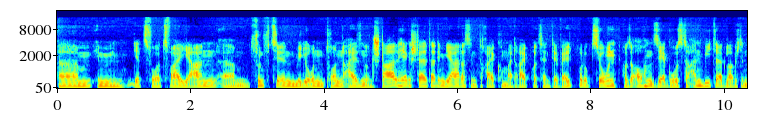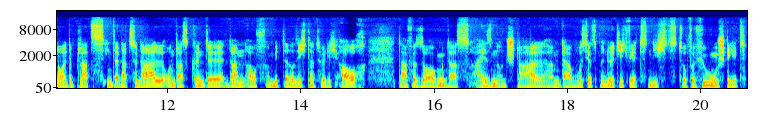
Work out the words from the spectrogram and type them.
ähm, im, jetzt vor zwei Jahren ähm, 15 Millionen Tonnen Eisen und Stahl hergestellt hat im Jahr. Das sind 3,3 Prozent der Weltproduktion. Also auch ein sehr großer Anbieter, glaube ich, der neunte Platz international. Und das könnte dann auf mittlere Sicht natürlich auch dafür sorgen, dass Eisen und Stahl ähm, da, wo es jetzt benötigt wird, nicht zur Verfügung steht.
